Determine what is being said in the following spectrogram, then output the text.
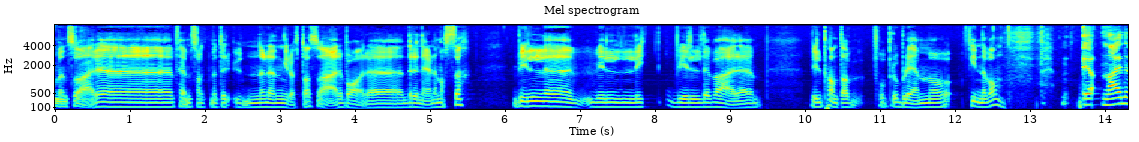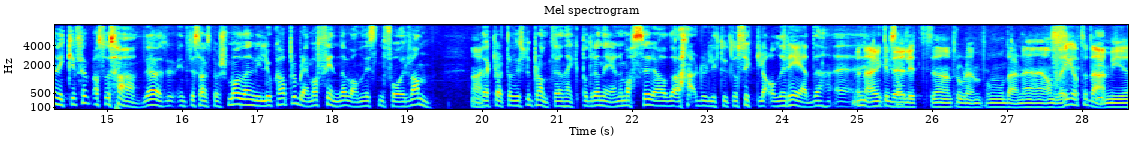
men så er det fem centimeter under den grøfta, så er det bare drenerende masse. Vil, eh, vil, vil det være Vil planta få problemer med å finne vann? Ja, nei, den vil ikke, altså, det er et interessant spørsmål. Den vil jo ikke ha problemer med å finne vann hvis den får vann. Nei. Det er klart at Hvis du planter en hekk på drenerende masser, ja, da er du litt ute å sykle allerede. eh, Men er ikke det litt uh, problemet på moderne anlegg? At det er mye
